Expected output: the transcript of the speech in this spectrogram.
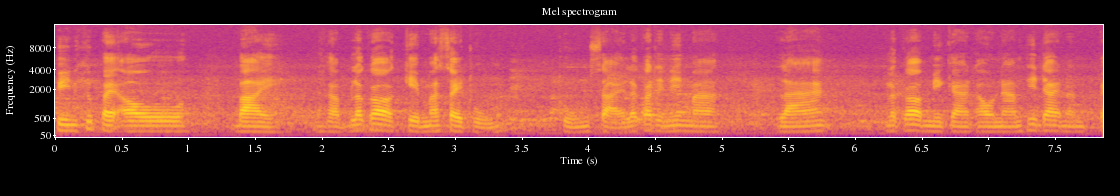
ปีนขึ้นไปเอาใบนะครับแล้วก็เก็บมาใส่ถุงถุงใสแล้วก็ทีนี้มาล้าง แล้วก็มีการเอาน้ำที่ได้นั้นไป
